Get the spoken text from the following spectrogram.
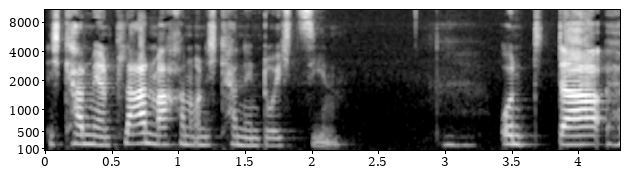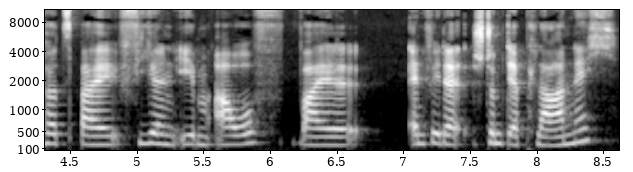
Ich kann mir einen Plan machen und ich kann den durchziehen. Mhm. Und da hört es bei vielen eben auf, weil entweder stimmt der Plan nicht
